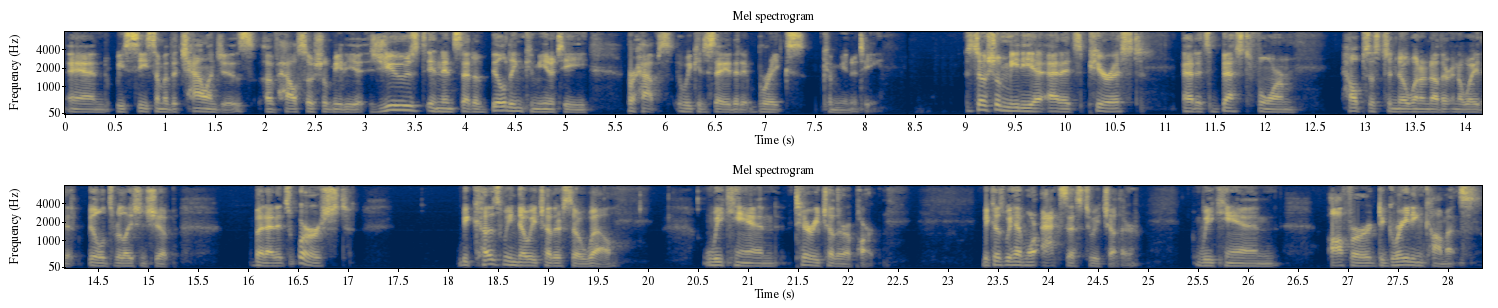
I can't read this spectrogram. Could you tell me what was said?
and we see some of the challenges of how social media is used and instead of building community perhaps we could say that it breaks community. Social media at its purest at its best form helps us to know one another in a way that builds relationship. But at its worst because we know each other so well we can tear each other apart. Because we have more access to each other we can offer degrading comments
